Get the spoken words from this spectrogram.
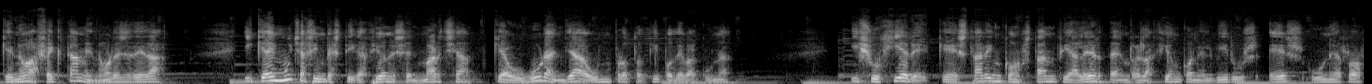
que no afecta a menores de edad y que hay muchas investigaciones en marcha que auguran ya un prototipo de vacuna y sugiere que estar en constante alerta en relación con el virus es un error.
